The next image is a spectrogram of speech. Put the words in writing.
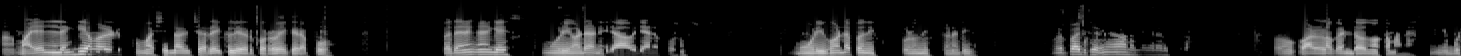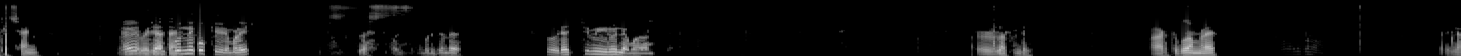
ആ മഴ ഇല്ലെങ്കിൽ നമ്മൾ എടുക്കും. പക്ഷെ എന്നാലും ചെറിയ ക്ലിയർ കുറവേക്കരം അപ്പോ. ഇപ്പൊ തന്നെ ഞാൻ ഗൈസ് മൂടിക്കൊണ്ടാണ് രാവിലെയാണ് ഇപ്പോഴും. മൂടിക്കൊണ്ടപ്പോ ഇപ്പോഴും പരിസരം ഇങ്ങനെ അപ്പൊ വെള്ളമൊക്കെ ഉണ്ടോ നോക്കാൻ പറഞ്ഞ മീൻ പിടിച്ചാണ് കുക്ക് ചെയ്യും നമ്മൾ? ഒരച്ച് മീനുമില്ല വെള്ളമൊക്കെ ഉണ്ട്. പാടത്തേക്ക് നമ്മളെ? അറിയില്ല.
